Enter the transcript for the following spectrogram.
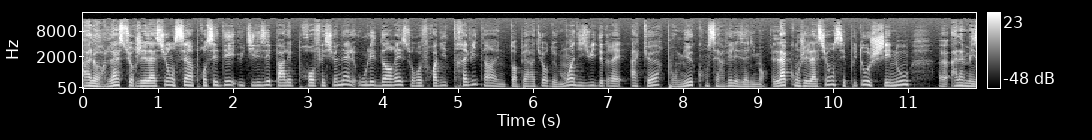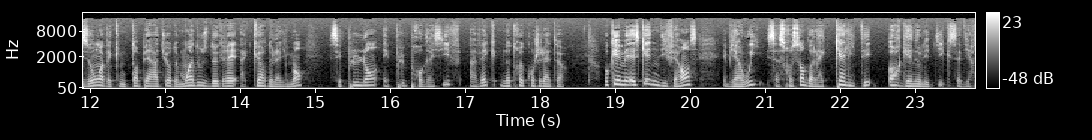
Alors la surgélation, c'est un procédé utilisé par les professionnels où les denrées sont refroidies très vite hein, à une température de moins 18 degrés à cœur pour mieux conserver les aliments. La congélation, c'est plutôt chez nous euh, à la maison avec une température de moins 12 degrés à cœur de l'aliment. C'est plus lent et plus progressif avec notre congélateur. Ok, mais est-ce qu'il y a une différence? Eh bien oui, ça se ressent dans la qualité organoleptique, c'est-à-dire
